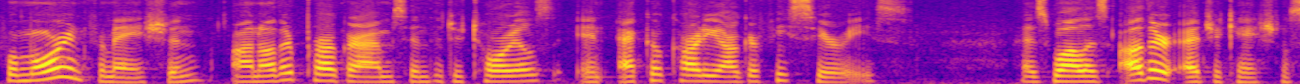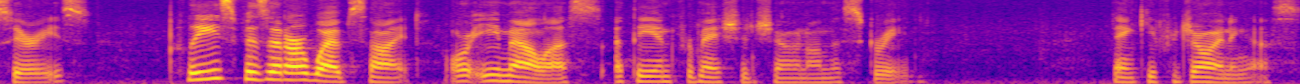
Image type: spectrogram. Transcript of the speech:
For more information on other programs in the Tutorials in Echocardiography series, as well as other educational series, please visit our website or email us at the information shown on the screen. Thank you for joining us.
